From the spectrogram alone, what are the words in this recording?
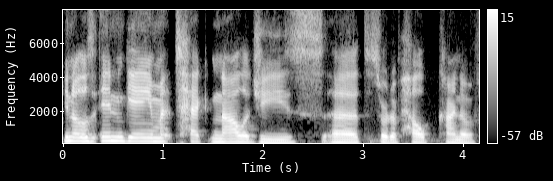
You know those in-game technologies uh, to sort of help kind of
